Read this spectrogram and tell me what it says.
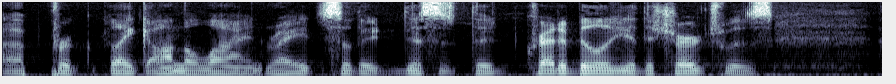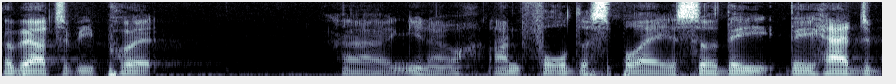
up for like on the line, right? So the, this is the credibility of the church was about to be put, uh, you know, on full display. So they they had to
